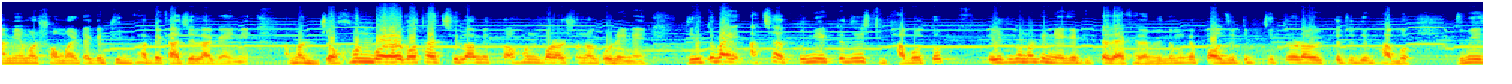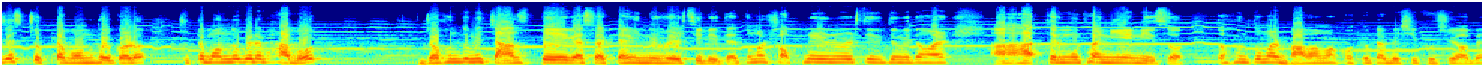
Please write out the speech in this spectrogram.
আমি আমার সময়টাকে ঠিকভাবে কাজে লাগাইনি। আমার যখন বলার কথা ছিল, আমি তখন পড়াশোনা করি নাই। যেহেতু ভাই আচ্ছা তুমি একটা জিনিস ভাবো তো এই তো তোমাকে নেগেটিভটা দেখালাম, আমি তোমাকে পজিটিভ চিত্রটাও একটু যদি ভাবো তুমি জাস্ট চোখটা বন্ধ করো। চোখটা বন্ধ করে ভাবো যখন তুমি চান্স পেয়ে গেছো একটা ইউনিভার্সিটিতে তোমার স্বপ্নের ইউনিভার্সিটি তুমি তোমার হাতের মুঠোয় নিয়ে নিয়েছো তখন তোমার বাবা মা কতটা বেশি খুশি হবে?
